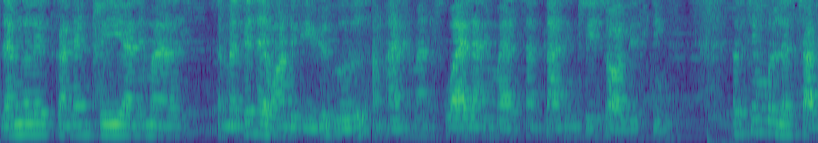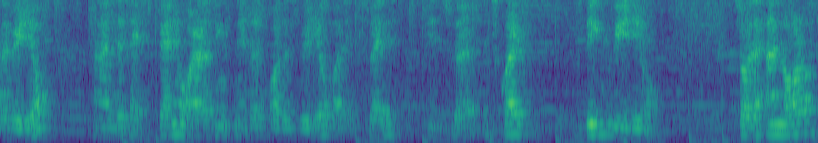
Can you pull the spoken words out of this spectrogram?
Jungle is contain tree, animals. The message I want to give you is some animals, wild animals, and planting trees, all these things. The simple. Let's start the video, and I'll just explain you what are things needed for this video. But it's very, it's uh, it's quite big video. So that, and a lot of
